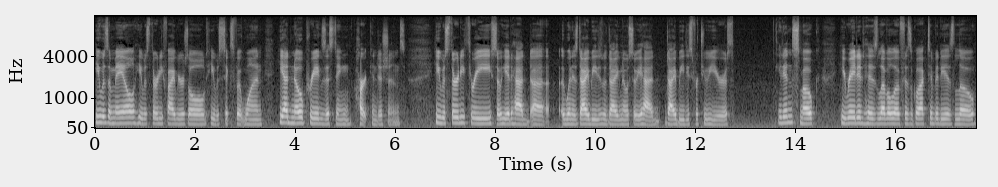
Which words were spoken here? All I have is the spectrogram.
He was a male, he was 35 years old, he was six foot one, he had no pre-existing heart conditions. He was 33, so he had had, uh, when his diabetes was diagnosed, so he had diabetes for two years. He didn't smoke. He rated his level of physical activity as low.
